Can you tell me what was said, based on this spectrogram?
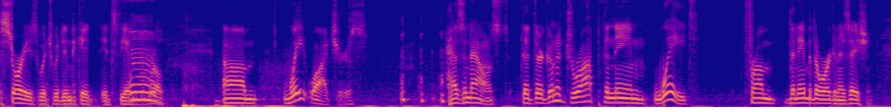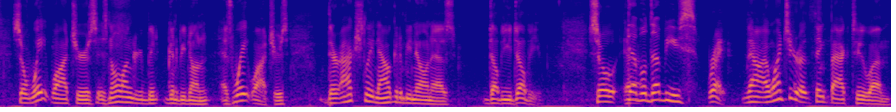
stories, which would indicate it's the end of the world. Um, Weight Watchers has announced that they're going to drop the name Weight from the name of their organization. So Weight Watchers is no longer going to be known as Weight Watchers. They're actually now going to be known as WW. So uh, Double W's. Right. Now, I want you to think back to. Um,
